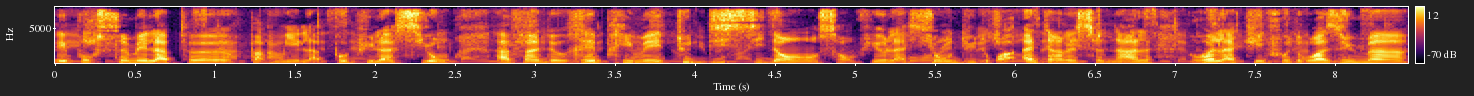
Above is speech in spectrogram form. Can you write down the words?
et pour semer la peur parmi la population afin de réprimer toute dissidence en violation du droit international relatif aux droits humains.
